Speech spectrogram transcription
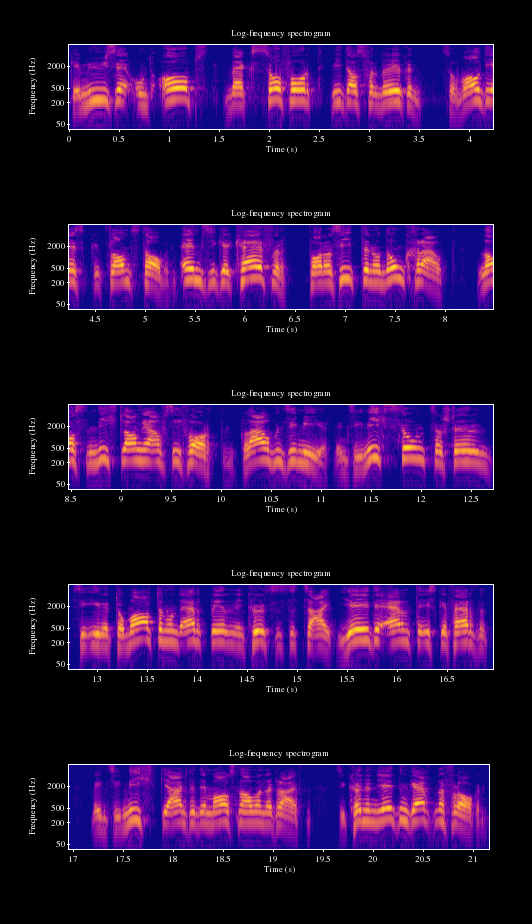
Gemüse und Obst wächst sofort wie das Vermögen, sobald die es gepflanzt haben. Emsige Käfer, Parasiten und Unkraut lassen nicht lange auf sich warten. Glauben Sie mir, wenn Sie nichts tun, zerstören Sie Ihre Tomaten und Erdbeeren in kürzester Zeit. Jede Ernte ist gefährdet, wenn Sie nicht geeignete Maßnahmen ergreifen. Sie können jeden Gärtner fragen.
